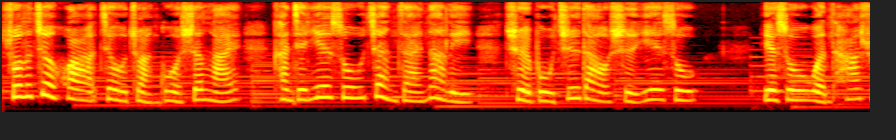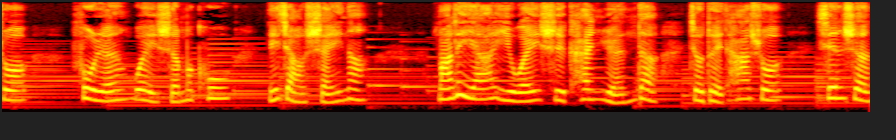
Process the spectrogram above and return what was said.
说了这话，就转过身来，看见耶稣站在那里，却不知道是耶稣。耶稣问他说。妇人为什么哭？你找谁呢？玛利亚以为是看园的，就对他说：“先生，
